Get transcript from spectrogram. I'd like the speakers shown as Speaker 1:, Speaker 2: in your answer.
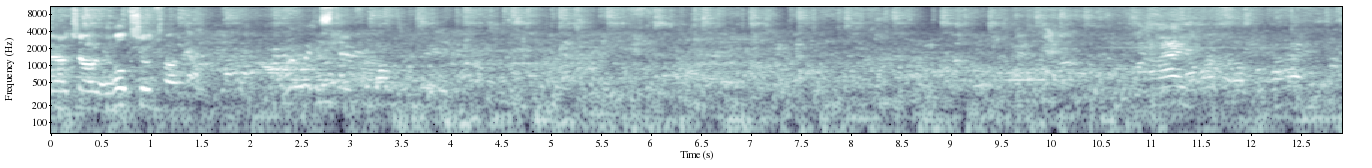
Speaker 1: En ook zo een hot shoot van. Hey.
